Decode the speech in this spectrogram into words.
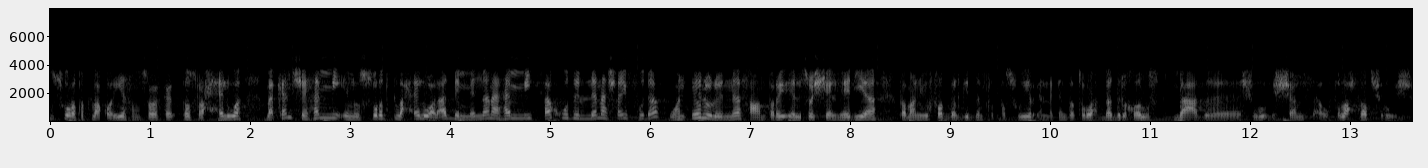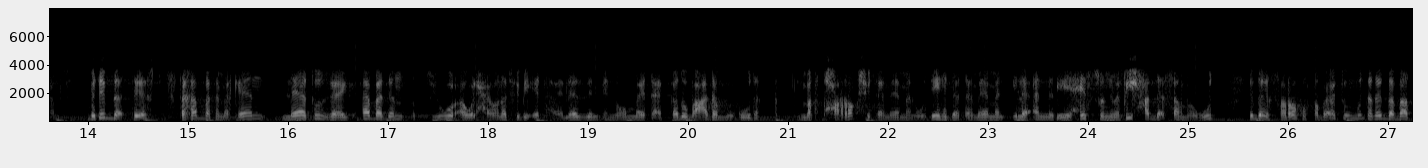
الصورة تطلع كويسة الصورة تطلع حلوة. ما كانش همي إن الصورة تطلع حلوة على قد ما إن أنا همي آخد اللي أنا شايفه ده وأنقله للناس عن طريق ال social media. طبعا يفضل جدا في التصوير إنك أنت تروح بدري خالص بعد شروق الشمس أو في لحظات شروق الشمس. بتبدأ تستخبى في مكان لا تزعج ابدا الطيور أو الحيوانات في بيئتها. لازم إن هم يتأكدوا بعدم وجودك. ما تتحركش تماما وتهدى تماما إلى أن يحسوا إن مفيش حد أساسا موجود يبدأ يتصرفوا بطبيعتهم وأنت تبدأ بقى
